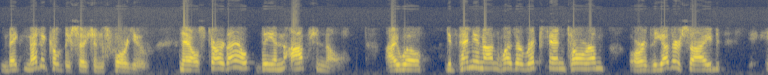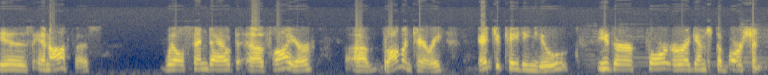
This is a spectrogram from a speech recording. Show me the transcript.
make medical decisions for you. Now, start out being optional. I will, depending on whether Rick Santorum or the other side is in office, will send out a flyer, uh, voluntary, educating you either for or against abortion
